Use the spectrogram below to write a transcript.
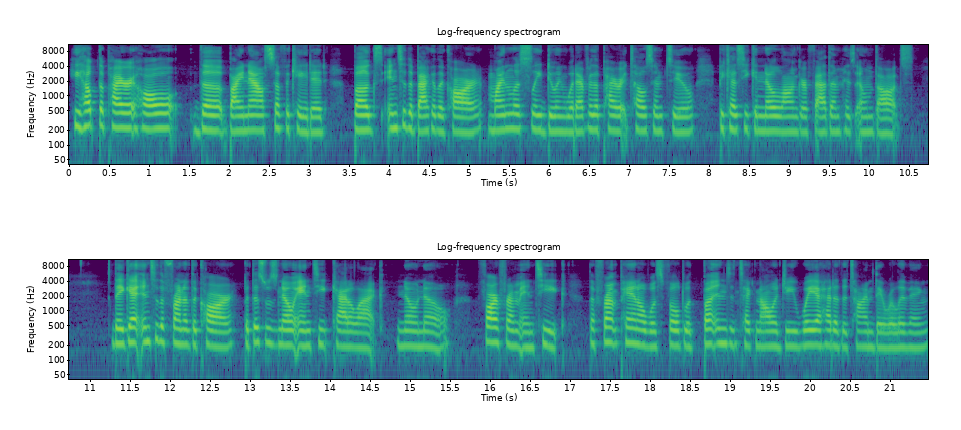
He helped the pirate haul the by now suffocated bugs into the back of the car, mindlessly doing whatever the pirate tells him to because he can no longer fathom his own thoughts. They get into the front of the car, but this was no antique Cadillac. No, no. Far from antique. The front panel was filled with buttons and technology way ahead of the time they were living.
